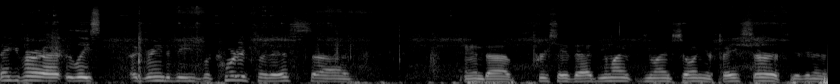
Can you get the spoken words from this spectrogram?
thank you for uh, at least agreeing to be recorded for this. Uh, and uh, appreciate that. Do you mind? Do you mind showing your face, sir? If you're gonna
